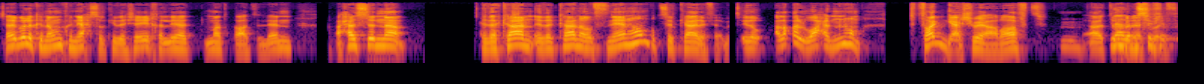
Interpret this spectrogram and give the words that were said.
بس أنا أقول لك إنه ممكن يحصل كذا شيء يخليها ما تقاتل لأن أحس إنه إذا كان إذا كانوا اثنينهم بتصير كارثة. بس إذا على الأقل واحد منهم تترقع شوي عرفت؟ آه، لا لا بس شوف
